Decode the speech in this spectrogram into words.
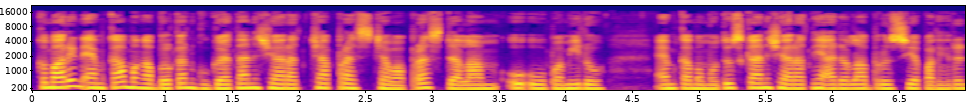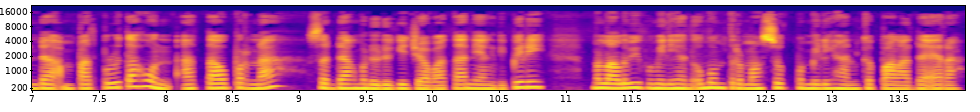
Kemarin MK mengabulkan gugatan syarat capres-cawapres dalam UU Pemilu. MK memutuskan syaratnya adalah berusia paling rendah 40 tahun atau pernah sedang menduduki jabatan yang dipilih melalui pemilihan umum termasuk pemilihan kepala daerah.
